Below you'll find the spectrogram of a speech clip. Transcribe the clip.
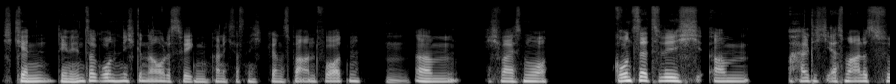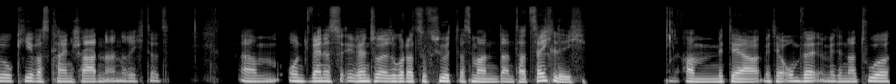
Ich kenne den Hintergrund nicht genau, deswegen kann ich das nicht ganz beantworten. Hm. Ähm, ich weiß nur, grundsätzlich ähm, halte ich erstmal alles für okay, was keinen Schaden anrichtet. Ähm, und wenn es eventuell sogar dazu führt, dass man dann tatsächlich ähm, mit, der, mit der Umwelt, mit der Natur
